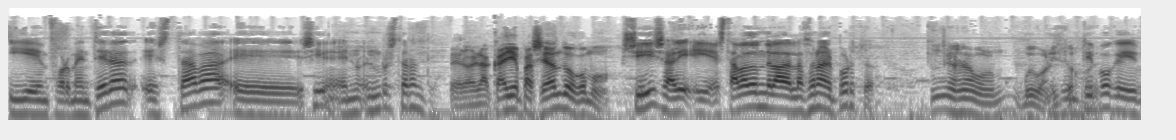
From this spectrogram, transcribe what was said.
y en Formentera estaba eh, sí en, en un restaurante. ¿Pero en la calle paseando o cómo? Sí, salí, y estaba donde la, la zona del puerto. Es muy Es bonito. un tipo que,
